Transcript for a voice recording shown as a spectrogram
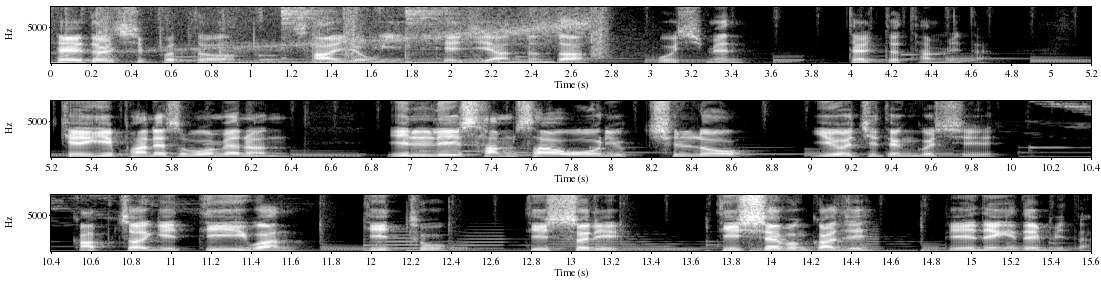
패들 시프트 사용이 되지 않는다 보시면 될 듯 합니다. 계기판에서 보면은 1, 2, 3, 4, 5, 6, 7로 이어지던 것이 갑자기 D1, D2, D3, D7까지 변형이 됩니다.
